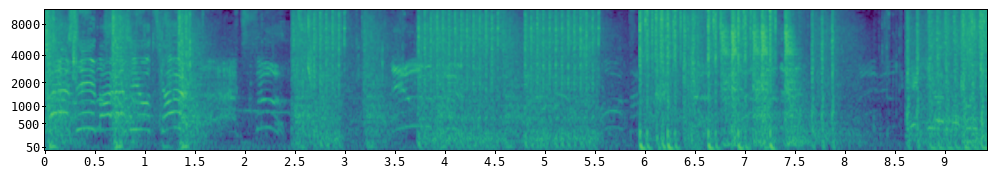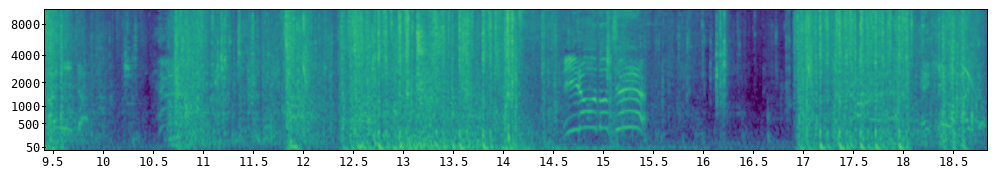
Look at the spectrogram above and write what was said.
新しいマガジンを使う。あくそリロード敵は残り3人だリロード中。敵を排除。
